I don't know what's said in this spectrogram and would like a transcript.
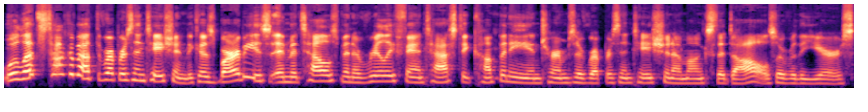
Well, let's talk about the representation because Barbie's and Mattel has been a really fantastic company in terms of representation amongst the dolls over the years.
